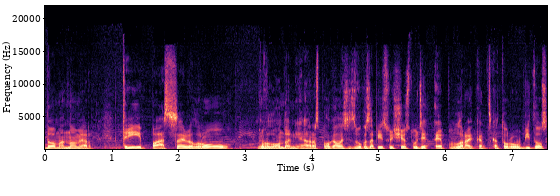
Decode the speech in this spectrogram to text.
дома номер 3 по Севил Роу в Лондоне располагалась звукозаписывающая студия Apple Records, которую Битлз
